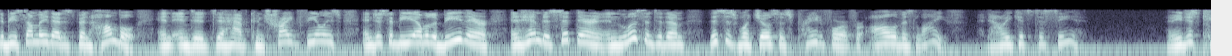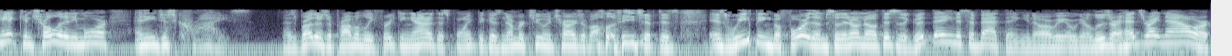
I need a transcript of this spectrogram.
to be somebody that has been humble and and to, to have contrite feelings and just to be able to be there and him to sit there and, and listen to them. This is what Joseph's prayed for for all of his life, and now he gets to see it, and he just can't control it anymore, and he just cries. His brothers are probably freaking out at this point because number two in charge of all of Egypt is is weeping before them, so they don't know if this is a good thing, is a bad thing. You know, are we are we going to lose our heads right now, or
